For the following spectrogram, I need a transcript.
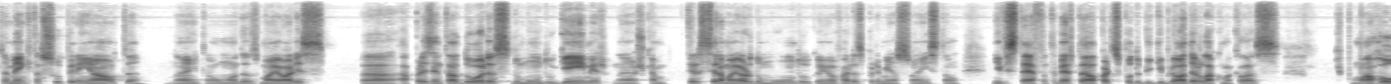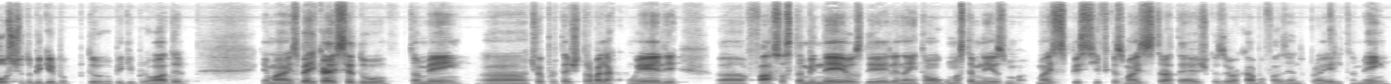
também, que está super em alta né? Então, uma das maiores uh, apresentadoras do mundo gamer, né? Acho que é a terceira maior do mundo, ganhou várias premiações. Então, Nive Stefan também até ela participou do Big Brother lá como aquelas tipo uma host do Big, do Big Brother. E mais? BRKS Edu também, uh, tive a oportunidade de trabalhar com ele, uh, faço as thumbnails dele, né? Então, algumas thumbnails mais específicas, mais estratégicas, eu acabo fazendo para ele também.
